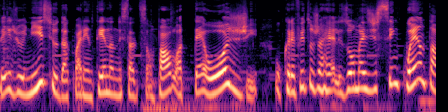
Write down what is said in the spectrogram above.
Desde o início da quarentena no estado de São Paulo até hoje, o Crefito já realizou mais de 50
